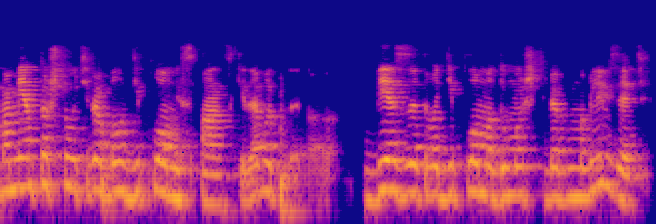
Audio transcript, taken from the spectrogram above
Момент то, что у тебя был диплом испанский, да, вот без этого диплома, думаешь, тебя бы могли взять?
